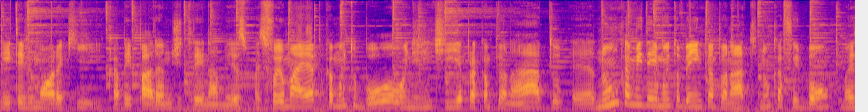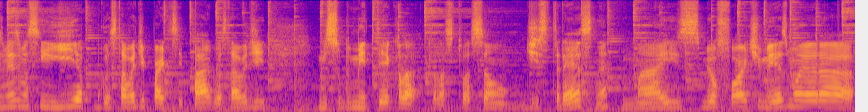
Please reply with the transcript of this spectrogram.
E aí teve uma hora que acabei parando de treinar mesmo. Mas foi uma época muito boa, onde a gente ia para campeonato. É, nunca me dei muito bem em campeonato, nunca fui bom, mas mesmo assim ia, gostava de participar, gostava de me submeter àquela, àquela situação de estresse, né? Mas meu forte mesmo era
